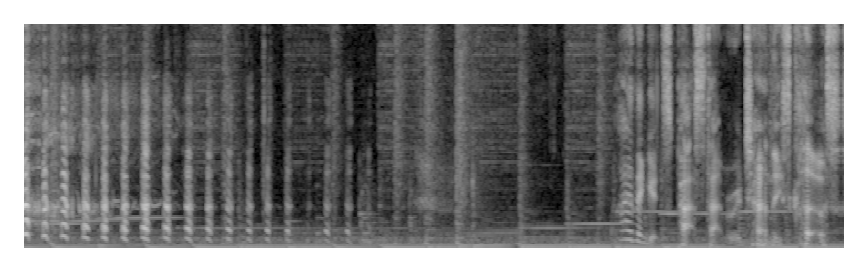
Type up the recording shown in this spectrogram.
I think it's past time to return these clothes.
